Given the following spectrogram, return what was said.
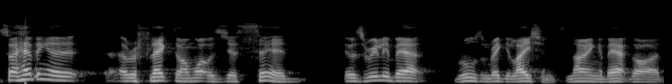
So having a, a reflect on what was just said, it was really about rules and regulations, knowing about God,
